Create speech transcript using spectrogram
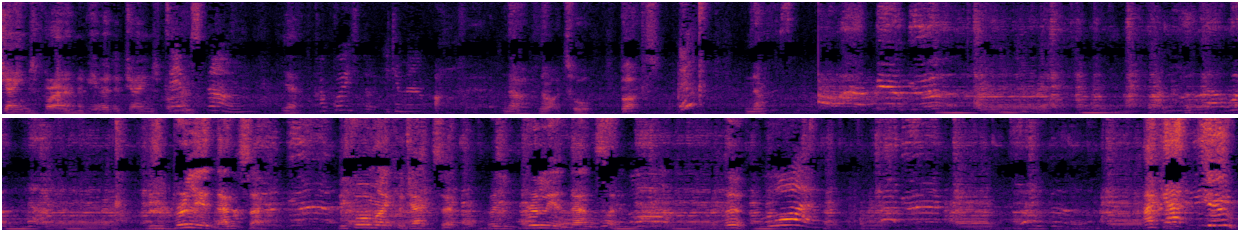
James Brown. Have you heard of James Brown? James Brown? Yeah. Oh, no, not at all. But. Eh? No. He's a brilliant dancer. Before Michael Jackson, he was a brilliant dancer. What? I got you!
